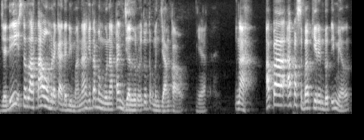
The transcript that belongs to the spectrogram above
Jadi setelah tahu mereka ada di mana, kita menggunakan jalur itu untuk menjangkau, ya. Nah, apa apa sebab kirim dot email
